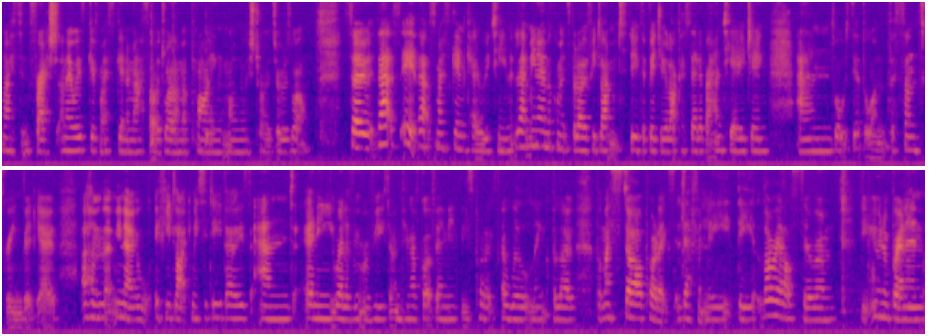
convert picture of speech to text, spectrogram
nice and fresh. And I always give my skin a massage while I'm applying my moisturiser as well. So that's it, that's my skincare routine. Let me know in the comments below if you'd like me to do the video, like I said, about anti-aging and what was the other one? The sunscreen video. Um, let me know if you'd like me to do those and any relevant reviews or anything I've got for any of these products, I will link below. But my star products are definitely the L'Oreal Serum, the Una Brennan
